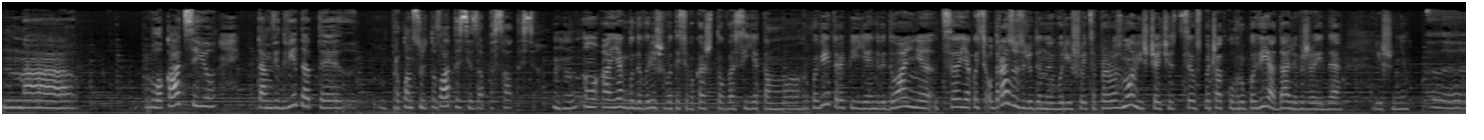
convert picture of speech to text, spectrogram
на локацію, там відвідати, проконсультуватися і записатися. Угу. Ну а як буде вирішуватися? Ви кажете, у вас є там е, групові терапії, є індивідуальні. Це якось одразу з людиною вирішується при розмові ще чи це спочатку групові, а далі вже йде рішення? Е,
